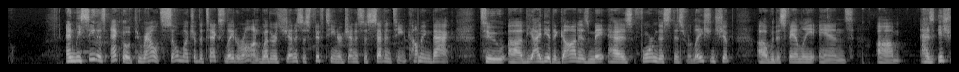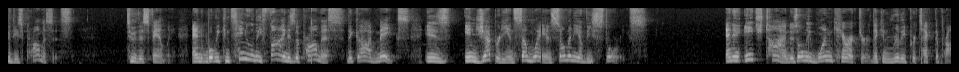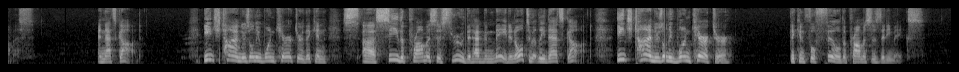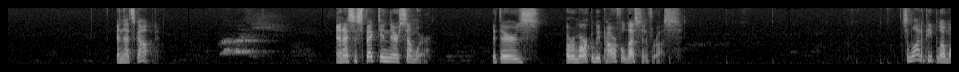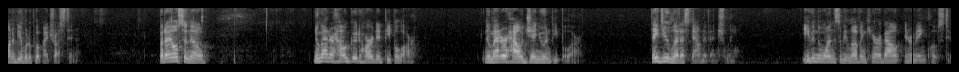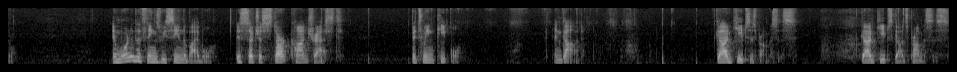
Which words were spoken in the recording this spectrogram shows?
And we see this echoed throughout so much of the text later on, whether it's Genesis 15 or Genesis 17, coming back to uh, the idea that God has made, has formed this, this relationship uh, with his family and um, has issued these promises to this family. And what we continually find is the promise that God makes is in jeopardy in some way in so many of these stories. And in each time, there's only one character that can really protect the promise, and that's God. Each time, there's only one character that can uh, see the promises through that have been made, and ultimately, that's God. Each time, there's only one character that can fulfill the promises that he makes, and that's God. And I suspect in there somewhere that there's a remarkably powerful lesson for us. It's a lot of people I want to be able to put my trust in. But I also know no matter how good hearted people are, no matter how genuine people are, they do let us down eventually. Even the ones that we love and care about and remain close to. And one of the things we see in the Bible is such a stark contrast between people and God. God keeps his promises. God keeps God's promises.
